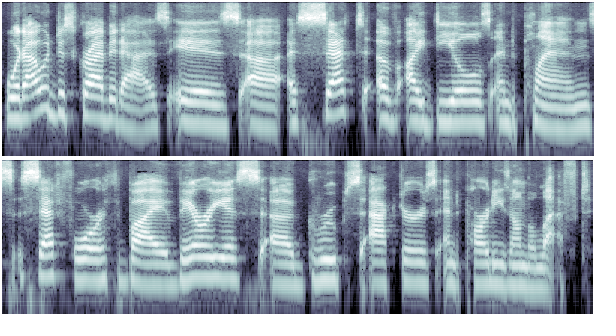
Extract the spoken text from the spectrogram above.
What I would describe it as is uh, a set of ideals and plans set forth by various uh, groups, actors, and parties on the left.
